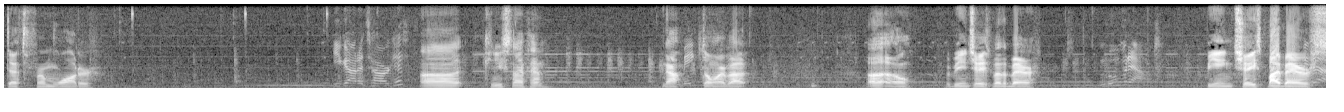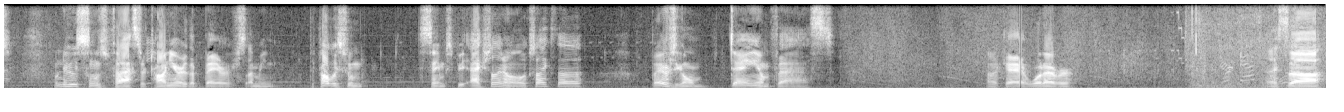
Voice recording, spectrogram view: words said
Death from water. You got a target? Uh, can you snipe him? No, don't worry about it. Uh oh, we're being chased by the bear. Move it out. Being chased by bears. Wonder who swims faster, Tanya or the bears? I mean, they probably swim the same speed. Actually, no, it looks like the bears are going damn fast. Okay, whatever. Nice, uh,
